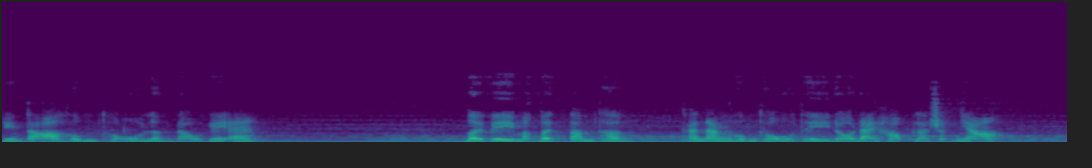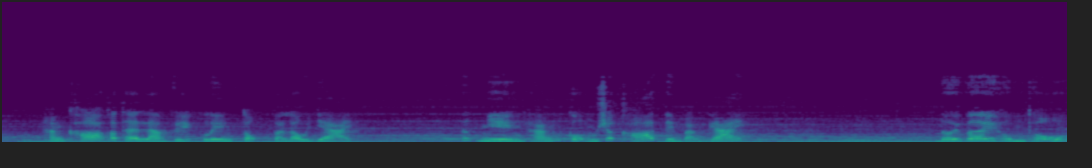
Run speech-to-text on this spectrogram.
chứng tỏ hung thủ lần đầu gây án. Bởi vì mắc bệnh tâm thần, khả năng hung thủ thì đổ đại học là rất nhỏ. Hắn khó có thể làm việc liên tục và lâu dài. Tất nhiên hắn cũng rất khó tìm bạn gái. Đối với hung thủ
